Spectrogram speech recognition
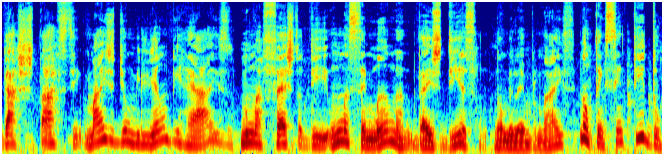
gastar-se mais de um milhão de reais numa festa de uma semana, dez dias, não me lembro mais. Não tem sentido.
